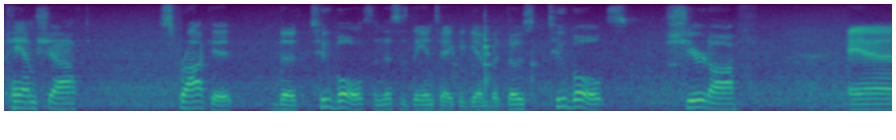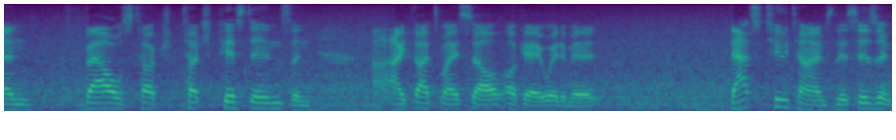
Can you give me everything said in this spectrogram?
camshaft sprocket, the two bolts, and this is the intake again, but those two bolts sheared off and valves touch, touch pistons and I thought to myself, okay, wait a minute. That's two times. This isn't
